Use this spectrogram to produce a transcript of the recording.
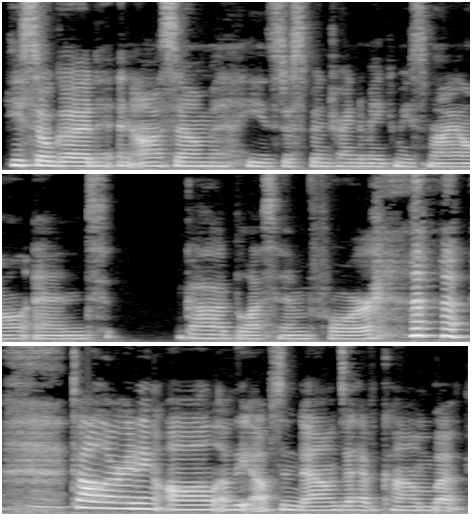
He's so good and awesome. He's just been trying to make me smile and God bless him for tolerating all of the ups and downs that have come. But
